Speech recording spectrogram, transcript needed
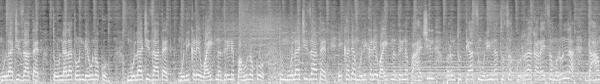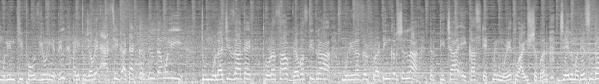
मुलाची जात आहेत तोंडाला तोंड देऊ नको मुलाची जात आहेत. मुलीकडे वाईट नजरेने पाहू नको. तू मुलाची जात आहेत. एखाद्या मुलीकडे वाईट नजरेनं पाहशील परंतु त्याच मुलींना तुझा कुर्रा काढायचा म्हणून ना दहा मुलींची फौज घेऊन येतील आणि तुझ्यावर ॲसिड अटॅक करतील त्या मुली. तू मुलाची जात आहेत. थोडासा व्यवस्थित राहा. मुलीला जर फ्लटिंग करशील ना तर तिच्या एका स्टेटमेंटमुळे तू आयुष्यभर जेलमध्ये सुद्धा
